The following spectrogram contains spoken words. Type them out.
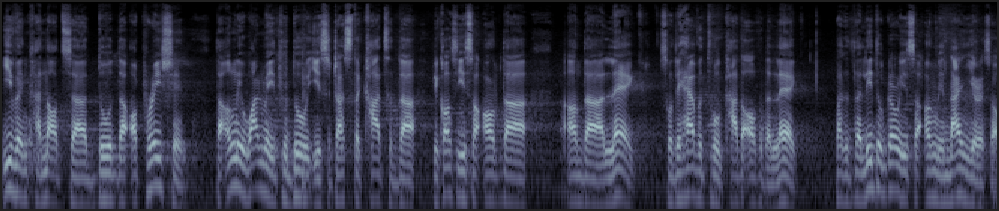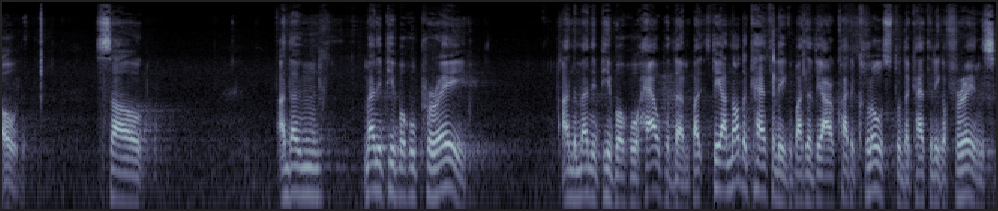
even cannot uh, do the operation. The only one way to do is just cut the because it's on the on the leg, so they have to cut off the leg. But the little girl is only nine years old, so and then many people who pray and many people who help them, but they are not Catholic, but they are quite close to the Catholic friends.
